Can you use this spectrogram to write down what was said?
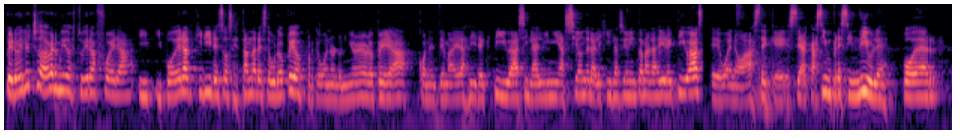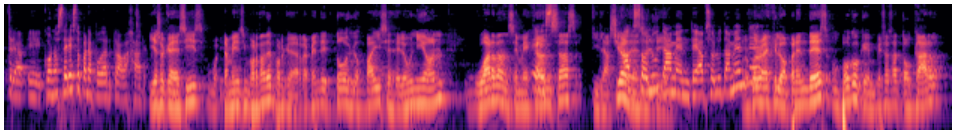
pero el hecho de haberme ido a estudiar afuera y, poder adquirir esos estándares europeos, porque bueno, la Unión Europea con el tema de las directivas y la alineación de la legislación interna a las directivas, eh, bueno, hace que sea casi imprescindible poder eh, conocer eso para poder trabajar. Y eso que decís también es importante porque de repente todos los países de la Unión guardan semejanzas y laciones. Absolutamente, absolutamente. una vez que lo aprendes, un poco que empezás a tocar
